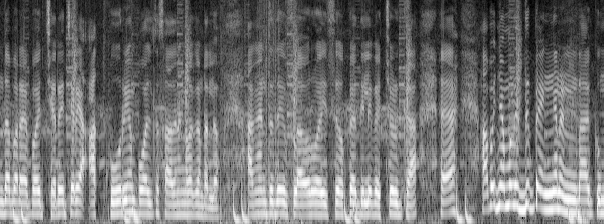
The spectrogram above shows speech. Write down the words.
എന്താ പറയുക ഇപ്പോൾ ചെറിയ ചെറിയ അക്കൂറിയം പോലത്തെ സാധനങ്ങളൊക്കെ ഉണ്ടല്ലോ. അങ്ങനത്തെ ഫ്ലവർ വൈസ് ഒക്കെ ഇതിൽ വെച്ചുകൊടുക്കുക അപ്പോൾ നമ്മൾ ഇതിപ്പോൾ എങ്ങനെ ഉണ്ടാക്കും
